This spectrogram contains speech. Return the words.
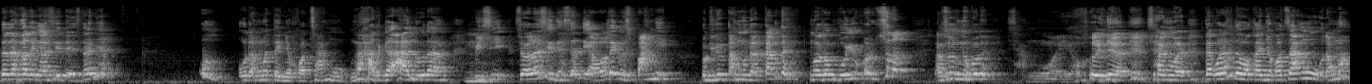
dan kali kasih destanya oh orang mah teh nyokot sangu ngehargaan orang bisi soalnya si desa di awalnya geus panik begitu tamu datang teh ngorong puyuh kan seret langsung nggak boleh sangu ayo nya sangu aya. tak urang teh wakan nyokot sangu orang mah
